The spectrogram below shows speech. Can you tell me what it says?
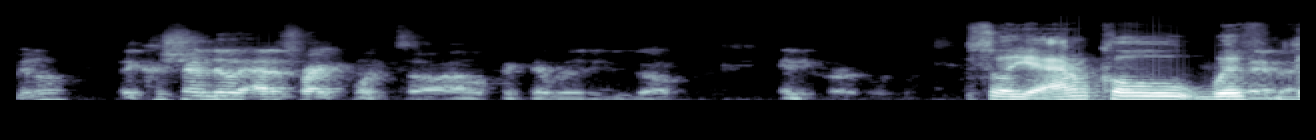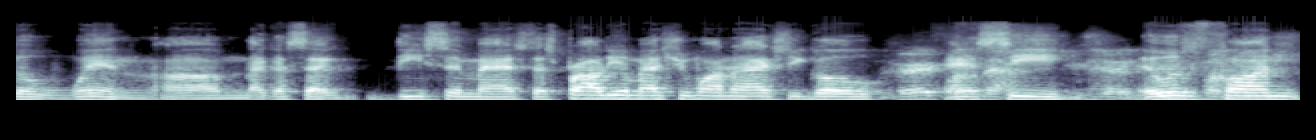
You know, they crescendo at its right point. So I don't think they really need to go any further. So yeah, Adam Cole with match. the win. Um, like I said, decent match. That's probably a match you want to actually go. It was a very fun And match. see, It was fun.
